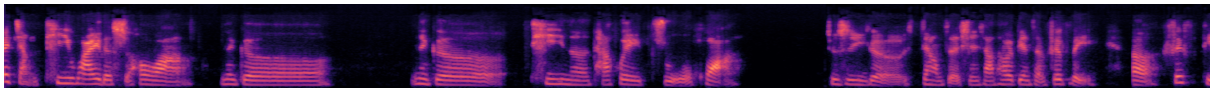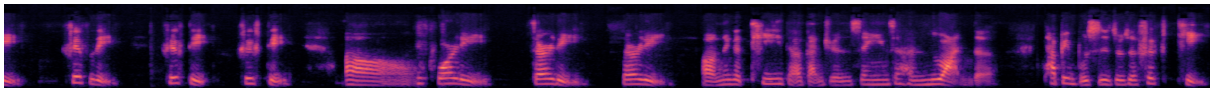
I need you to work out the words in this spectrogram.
在讲 t y 的时候啊，那个那个 t 呢，它会浊化，就是一个这样子的现象，它会变成 fifty，呃，fifty fifty fifty fifty，呃，forty thirty thirty，呃，那个 t 的感觉的声音是很软的，它并不是就是 fifty，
